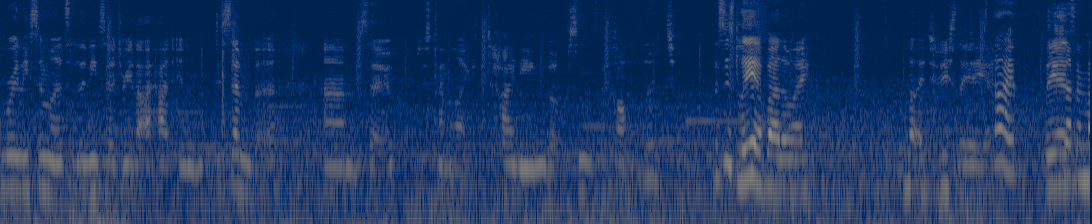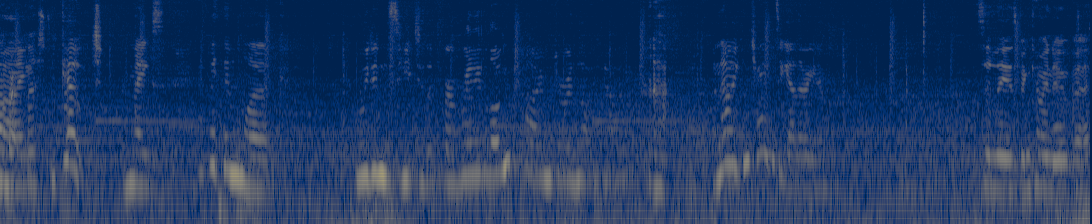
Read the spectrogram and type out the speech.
really similar to the knee surgery that I had in December. Um, so just kind of like tidying up some of the cartilage. This is Leah, by the way. I'm not introduced Leah yet. Hi. Leah's having my my breakfast. coach. and makes everything work. We didn't see each other for a really long time during lockdown. and now we can train together again. So Leah's been coming over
